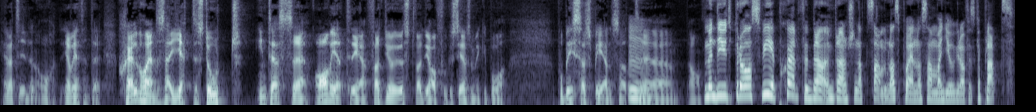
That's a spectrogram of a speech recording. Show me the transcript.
hela tiden. Och jag vet inte. Själv har jag inte så här jättestort intresse av E3 för att jag, just för att jag fokuserar så mycket på, på Blizzard-spel. Så att, eh, ja. Men det är ju ett bra svepskäl för bran- branschen att samlas på en och samma geografiska plats.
